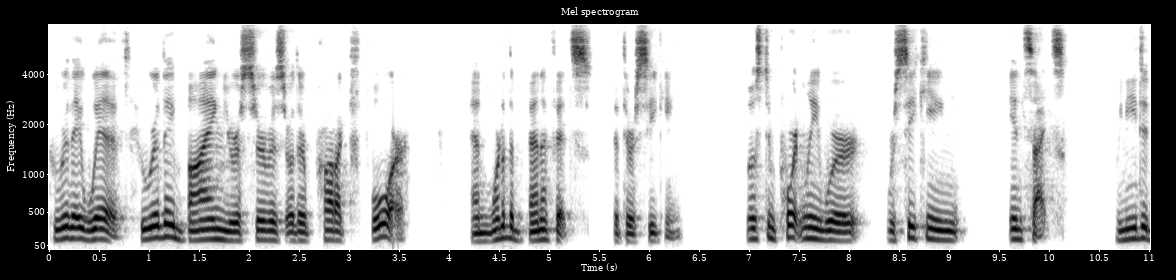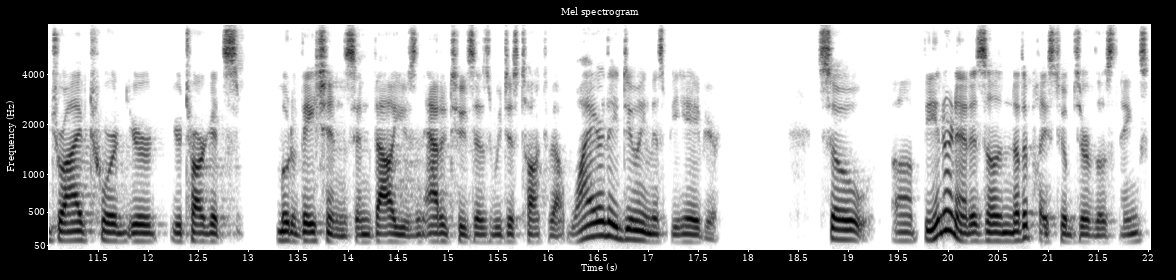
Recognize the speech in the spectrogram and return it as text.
Who are they with? Who are they buying your service or their product for? And what are the benefits that they're seeking? Most importantly, we're, we're seeking insights. We need to drive toward your, your targets motivations and values and attitudes, as we just talked about. Why are they doing this behavior? So, uh, the internet is another place to observe those things.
